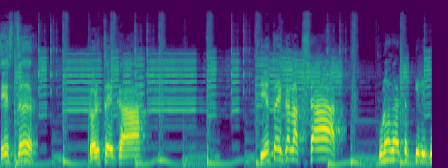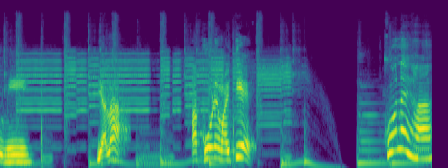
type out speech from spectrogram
तेच तर. कळतंय का? येतंय का लक्षात? कुणाला अटक केली तुम्ही? याला? हा कोण आहे माहितीये? कोण आहे हा?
